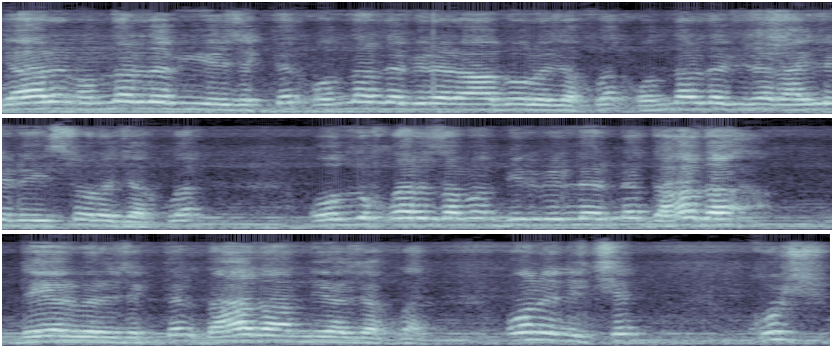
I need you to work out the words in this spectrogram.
Yarın onlar da büyüyecekler. Onlar da birer abi olacaklar. Onlar da birer aile reisi olacaklar. Oldukları zaman birbirlerine daha da değer verecekler. Daha da anlayacaklar. Onun için kuş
